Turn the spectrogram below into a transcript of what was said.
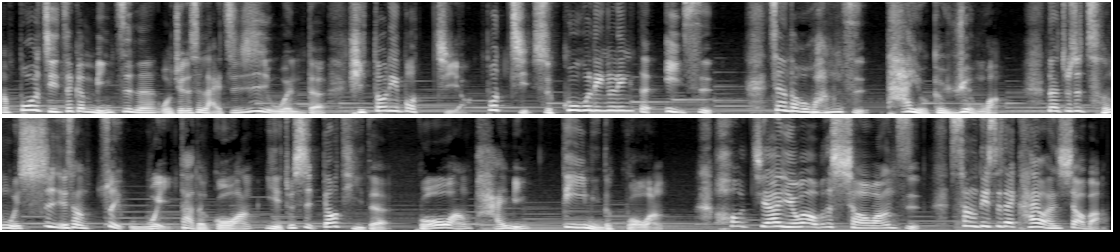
那波吉这个名字呢，我觉得是来自日文的 “hitori 波吉”啊，波吉是孤零零的意思。这样的王子，他有个愿望，那就是成为世界上最伟大的国王，也就是标题的国王排名第一名的国王。好加油啊，我们的小王子！上帝是在开玩笑吧？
